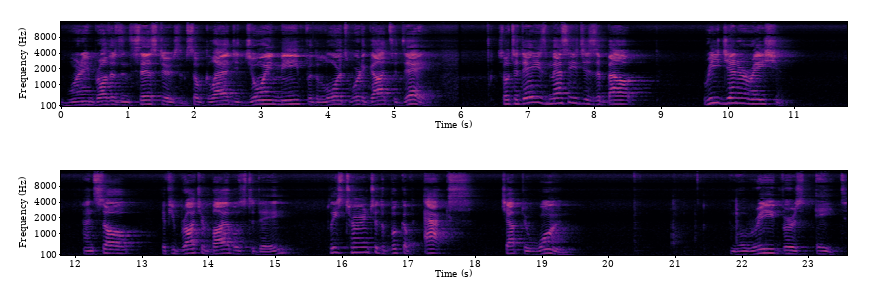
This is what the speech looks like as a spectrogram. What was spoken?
Good morning, brothers and sisters. I'm so glad you joined me for the Lord's Word of God today. So, today's message is about regeneration. And so, if you brought your Bibles today, please turn to the book of Acts, chapter 1, and we'll read verse 8.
